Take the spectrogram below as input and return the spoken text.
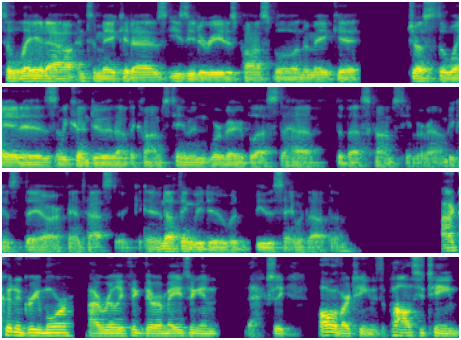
to lay it out and to make it as easy to read as possible and to make it just the way it is, we couldn't do it without the comms team. And we're very blessed to have the best comms team around because they are fantastic. And nothing we do would be the same without them. I couldn't agree more. I really think they're amazing. And actually, all of our teams, the policy team,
